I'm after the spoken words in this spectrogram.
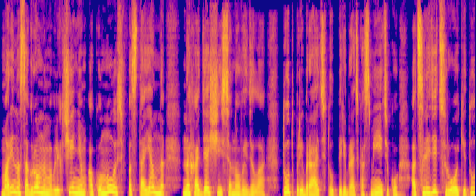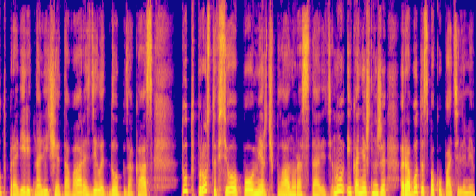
Марина с огромным облегчением окунулась в постоянно находящиеся новые дела. Тут прибрать, тут перебрать косметику, отследить сроки, тут проверить наличие товара, сделать доп. заказ – Тут просто все по мерч-плану расставить. Ну и, конечно же, работа с покупателями.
